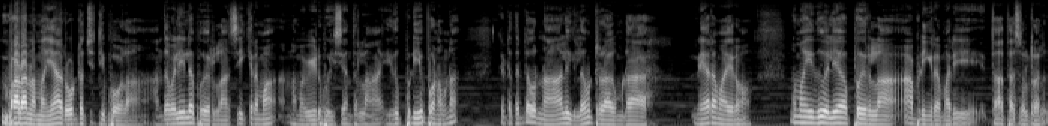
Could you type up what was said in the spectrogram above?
வாடா நம்ம ஏன் ரோட்டை சுற்றி போகலாம்? அந்த வழியில் போயிடலாம். சீக்கிரமாக நம்ம வீடு போய் சேர்ந்துடலாம். இது இப்படியே போனோம்னா கிட்டத்தட்ட ஒரு நாலு கிலோமீட்டர் ஆகும்டா. நேரம் ஆயிரும். நம்ம இது வழியாக போயிடலாம் அப்படிங்கிற மாதிரி தாத்தா சொல்கிறாரு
